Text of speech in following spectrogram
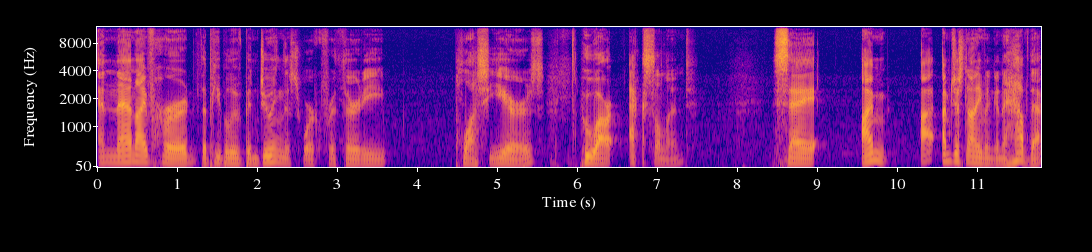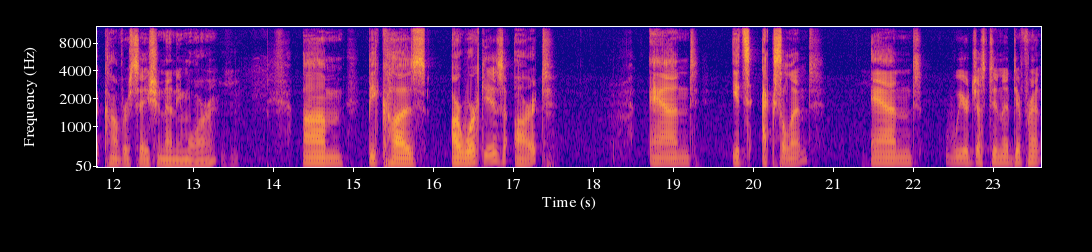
And then I've heard the people who've been doing this work for 30 plus years, who are excellent, say, I'm, I, am i am just not even going to have that conversation anymore. Mm-hmm. Um, because our work is art and it's excellent and we're just in a different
